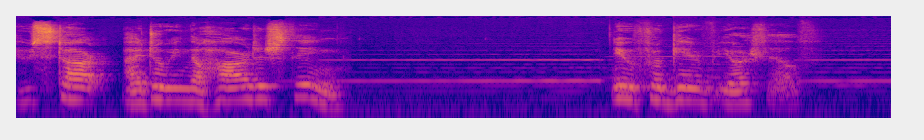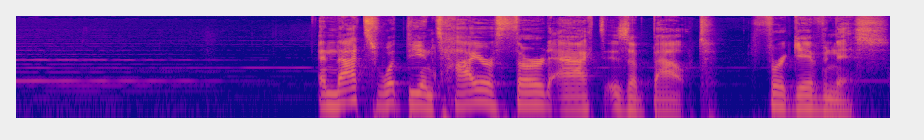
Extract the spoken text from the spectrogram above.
You start by doing the hardest thing. You forgive yourself. And that's what the entire third act is about forgiveness.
